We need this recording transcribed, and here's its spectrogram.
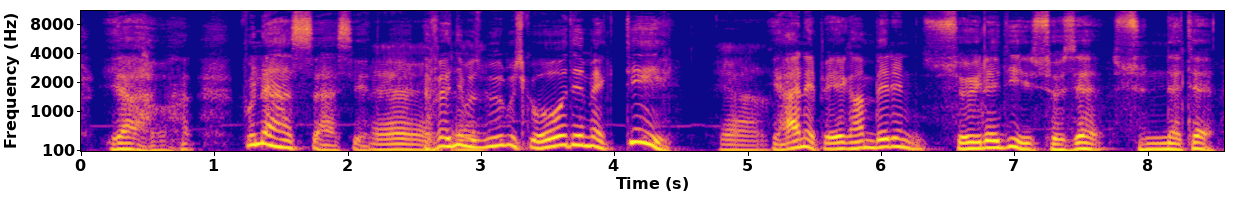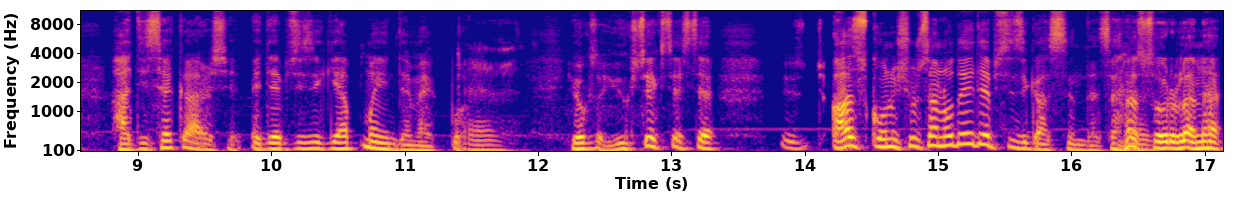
ya bu ne hassasiyet. Evet, Efendimiz buyurmuş ki o demek değil. Ya. Yani peygamberin söylediği söze, sünnete, hadise karşı edepsizlik yapmayın demek bu. Evet. Yoksa yüksek sesle az konuşursan o da edepsizlik aslında. Sana sorulana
